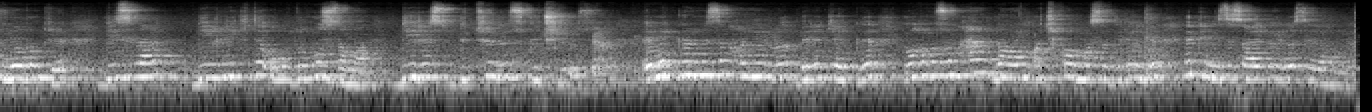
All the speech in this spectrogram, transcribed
unutmayalım ki bizler birlikte olduğumuz zaman biriz, bütünüz, güçlüyüz. Emeklerinizin hayırlı, bereketli, yolunuzun her daim açık olması dileğiyle hepinizi saygıyla selamlıyorum.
